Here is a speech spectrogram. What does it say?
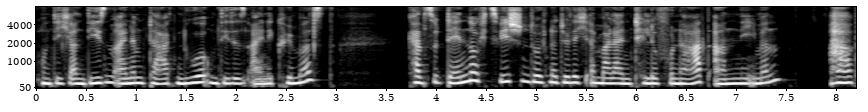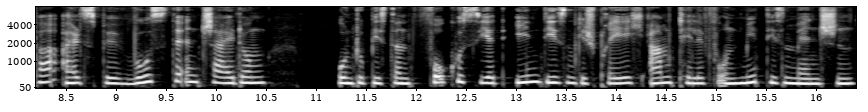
und dich an diesem einen Tag nur um dieses eine kümmerst, kannst du dennoch zwischendurch natürlich einmal ein Telefonat annehmen, aber als bewusste Entscheidung und du bist dann fokussiert in diesem Gespräch am Telefon mit diesem Menschen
